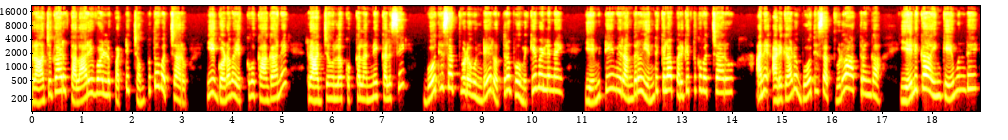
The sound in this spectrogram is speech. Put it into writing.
రాజుగారు తలారి వాళ్ళు పట్టి చంపుతూ వచ్చారు. ఈ గొడవ ఎక్కువ కాగానే రాజ్యంలో కుక్కలన్నీ కలిసి బోధిసత్వుడు ఉండే రుద్రభూమికి వెళ్ళినాయి. ఏమిటి మీరందరూ ఎందుకిలా పరిగెత్తుకు వచ్చారు? అని అడిగాడు బోధిసత్వుడు ఆత్రంగా. ఏలిక ఇంకేముంది?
